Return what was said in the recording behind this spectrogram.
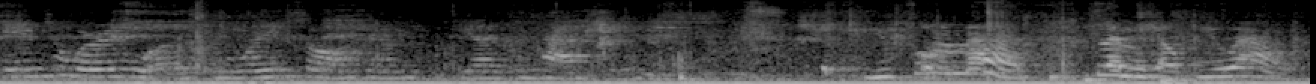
came to where he was, and when he saw him, he had compassion. You poor man, let me help you out.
